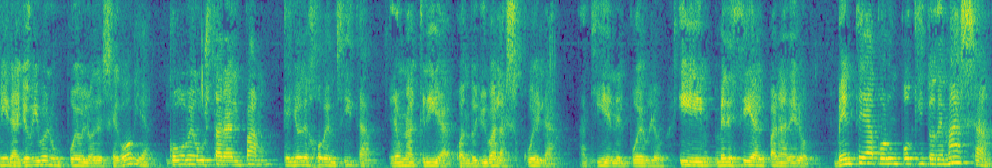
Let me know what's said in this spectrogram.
Mira, yo vivo en un pueblo de Segovia. ¿Cómo me gustará el pan? Que yo de jovencita era una cría cuando yo iba a la escuela aquí en el pueblo y me decía el panadero, vente a por un poquito de masa.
